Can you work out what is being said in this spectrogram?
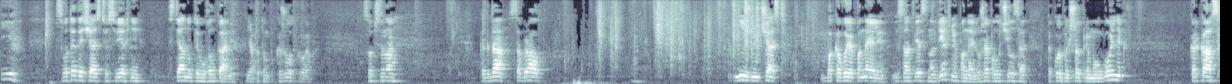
И с вот этой частью, с верхней стянуты уголками. Я потом покажу, открою. Собственно, когда собрал нижнюю часть боковые панели и соответственно верхнюю панель уже получился такой большой прямоугольник каркас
